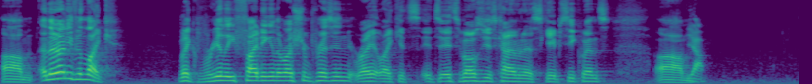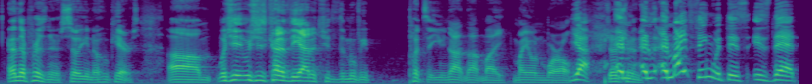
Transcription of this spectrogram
Um, and they're not even like like really fighting in the Russian prison, right? Like it's it's it's mostly just kind of an escape sequence. Um, Yeah. and they're prisoners, so you know who cares. Um, which is which is kind of the attitude that the movie puts at you, not not my my own moral. Yeah, and, and and my thing with this is that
